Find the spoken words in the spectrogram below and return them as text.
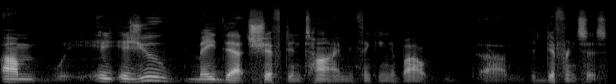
Um, as you made that shift in time and thinking about um, the differences,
